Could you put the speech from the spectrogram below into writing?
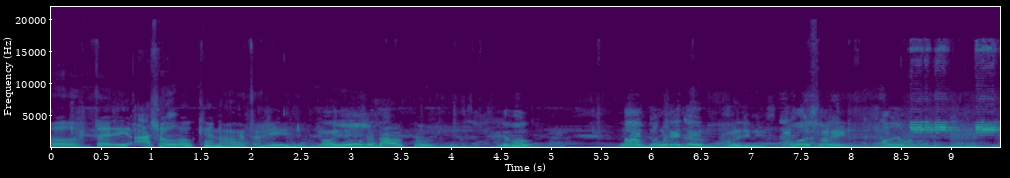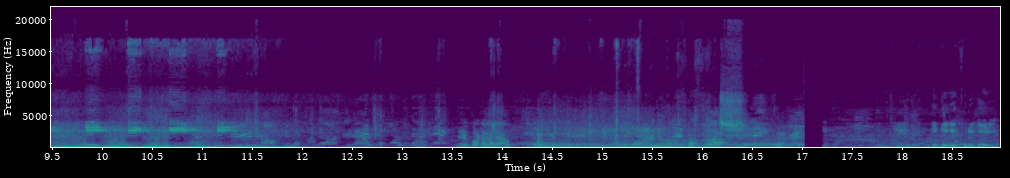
ও তা এই আসো ওকে না এটা এই লেবুটা দাও একটু। লেবু? ওটাই- ওটাই তো ভালো জিনিস। তো সবই ভালো। কটা গেলাম? দুটোতে কুড়ি করলি।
